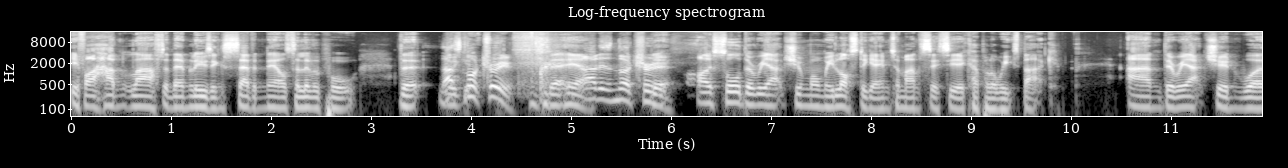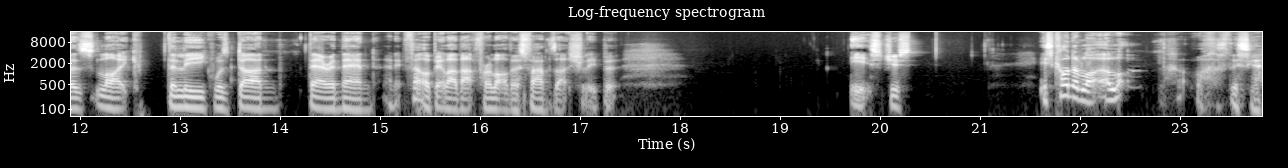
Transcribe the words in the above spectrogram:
if I hadn't laughed at them losing seven 0 to Liverpool. That That's not true. that- yeah, that is not true. I saw the reaction when we lost a game to Man City a couple of weeks back, and the reaction was like the league was done there and then, and it felt a bit like that for a lot of those fans actually. But it's just, it's kind of like a lot. This guy.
